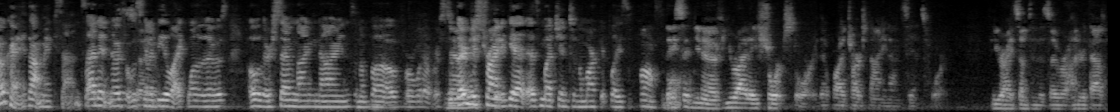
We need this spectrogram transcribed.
okay, that makes sense. I didn't know if it was going to be like one of those. Oh, they're seven ninety nines and above or whatever. So No, they're just trying they- to get as much into the marketplace as possible. They said, you know, if you write a short story, they'll probably charge 99 cents for it. If you write something that's over 100,000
